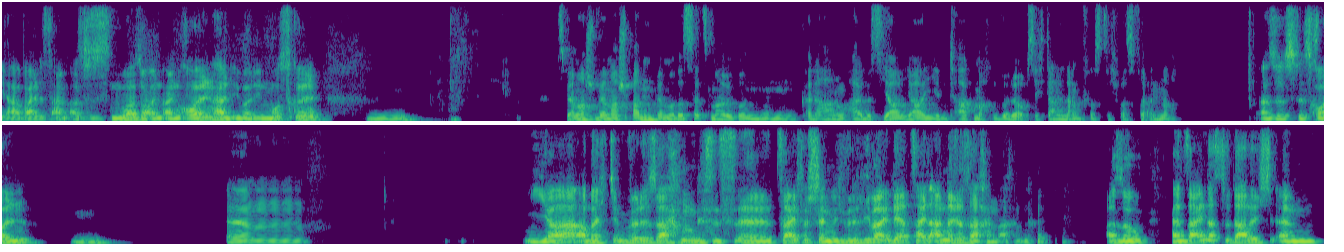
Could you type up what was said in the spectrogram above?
ja, weil es, also es ist nur so ein, ein Rollen halt über den Muskel. Mhm. Es wäre mal, wär mal spannend, wenn man das jetzt mal über ein, keine Ahnung, halbes Jahr, Jahr jeden Tag machen würde, ob sich dann langfristig was verändert. Also ist das Rollen? Mhm. Ähm, ja, aber ich würde sagen, das ist äh, Zeitverschwendung. Ich würde lieber in der Zeit andere Sachen machen. Also kann sein, dass du dadurch ähm,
